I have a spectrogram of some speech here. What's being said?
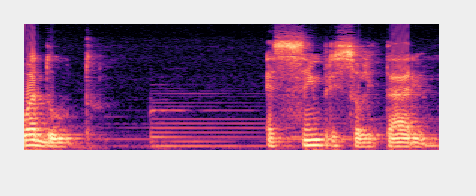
O adulto é sempre solitário?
